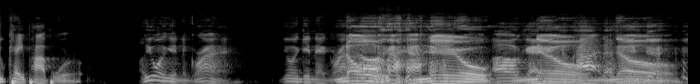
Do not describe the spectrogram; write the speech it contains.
UK pop world. Oh, you want to get in the grind? You want to get in that grind? No, no, Oh, okay. no, that's- no.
